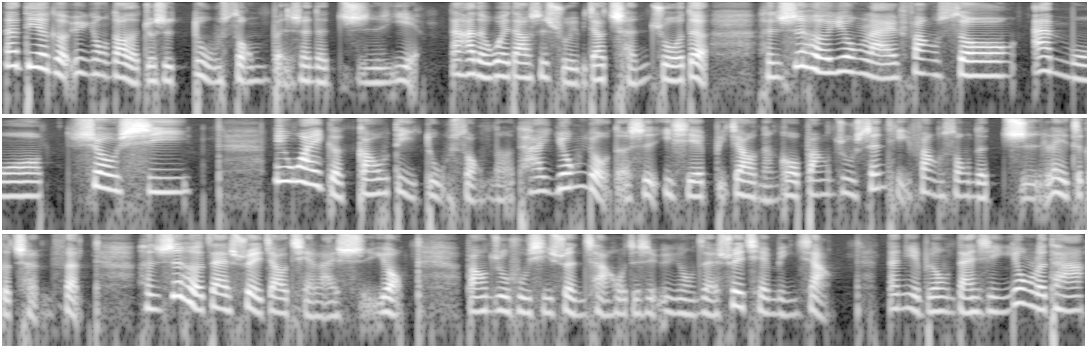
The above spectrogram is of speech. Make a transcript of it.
那第二个运用到的就是杜松本身的枝叶。那它的味道是属于比较沉着的，很适合用来放松、按摩、嗅吸。另外一个高地杜松呢，它拥有的是一些比较能够帮助身体放松的脂类这个成分，很适合在睡觉前来使用，帮助呼吸顺畅，或者是运用在睡前冥想。那你也不用担心用了它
